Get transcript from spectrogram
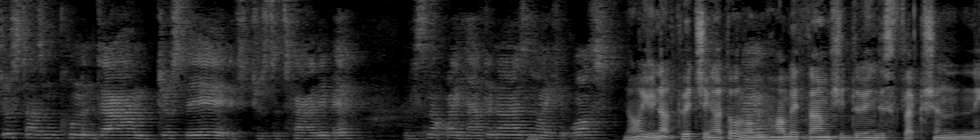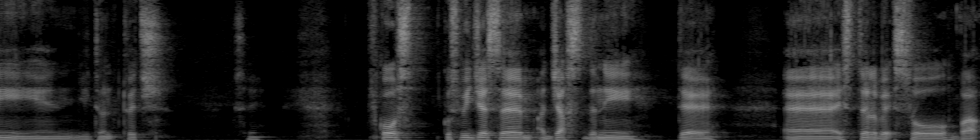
just as I'm coming down just there. It's just a tiny bit. But it's not like agonising like it was. No, you're not twitching at all. How, No. how many times you're doing this flexion knee and you don't twitch? See? Of course, because we just um, adjust the knee there. Uh, it's still a bit sore, but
